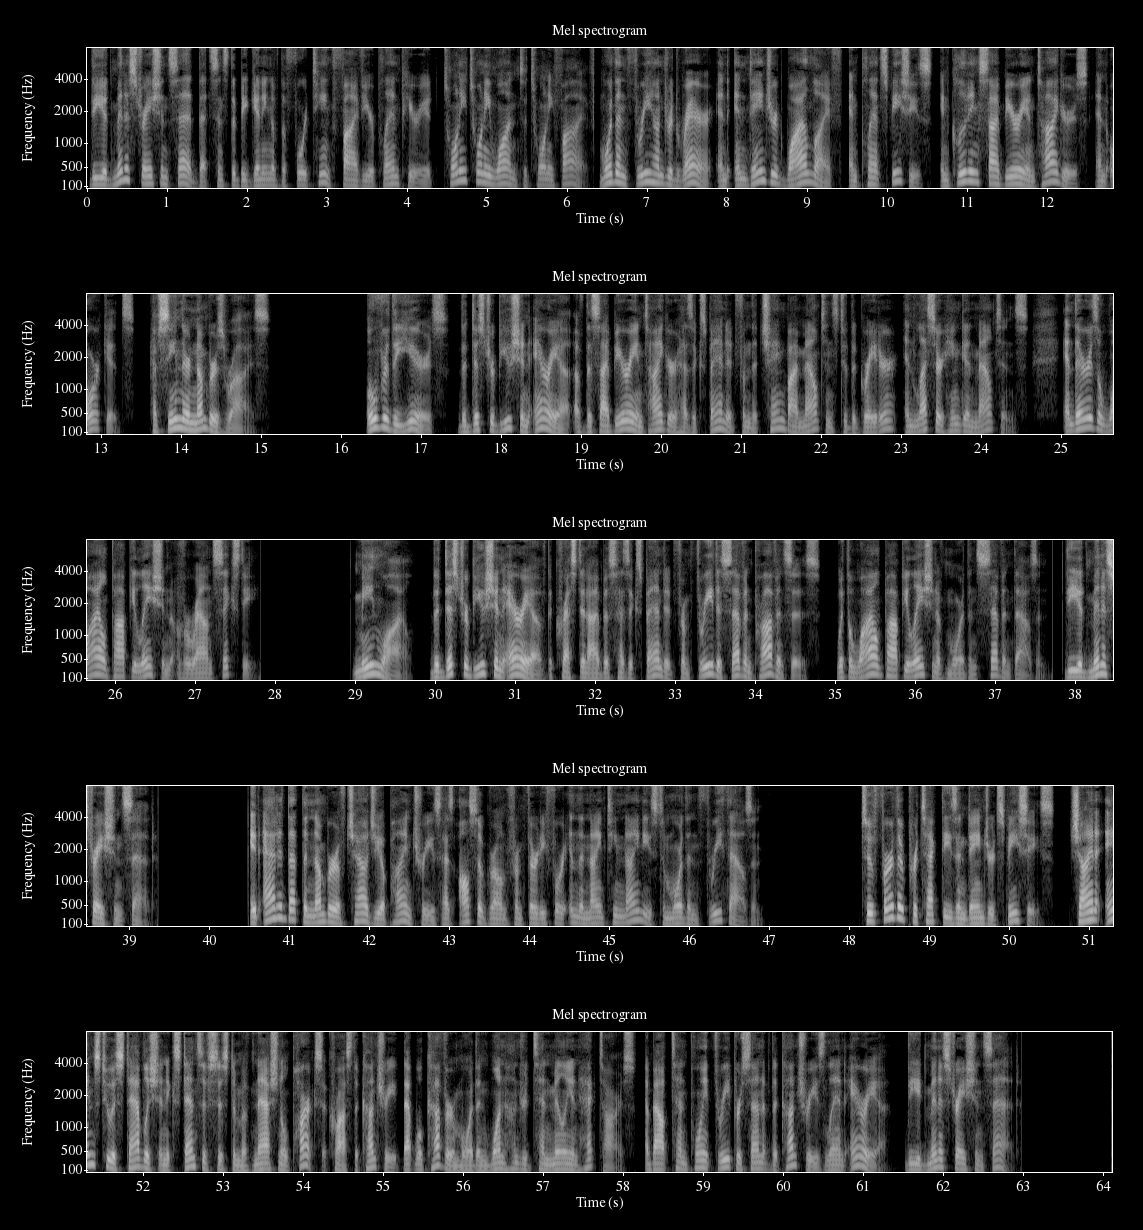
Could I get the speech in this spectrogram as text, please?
The administration said that since the beginning of the 14th five-year plan period, 2021 to 25, more than 300 rare and endangered wildlife and plant species, including Siberian tigers and orchids, have seen their numbers rise. Over the years, the distribution area of the Siberian tiger has expanded from the Changbai Mountains to the Greater and Lesser Hinggan Mountains, and there is a wild population of around 60. Meanwhile, the distribution area of the crested ibis has expanded from 3 to 7 provinces, with a wild population of more than 7,000, the administration said. It added that the number of Qiaojia pine trees has also grown from 34 in the 1990s to more than 3,000. To further protect these endangered species, China aims to establish an extensive system of national parks across the country that will cover more than 110 million hectares, about 10.3% of the country's land area, the administration said.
